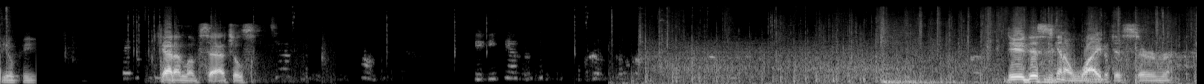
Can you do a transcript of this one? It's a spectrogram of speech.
DOP. God, I love satchels. Dude, this is gonna wipe this server.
